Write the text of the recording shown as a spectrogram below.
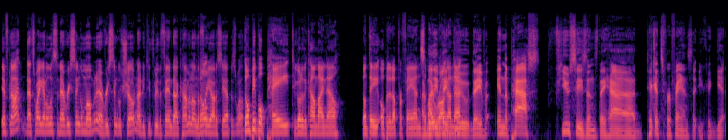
If not, that's why you got to listen to every single moment of every single show, 923thefan.com and on the Don't- free Audacy app as well. Don't people pay to go to the combine now? Don't they open it up for fans? I Am I wrong they on that? They've in the past few seasons they had tickets for fans that you could get.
